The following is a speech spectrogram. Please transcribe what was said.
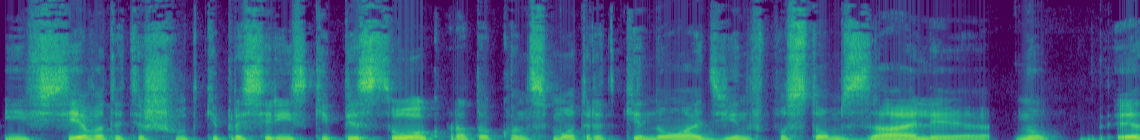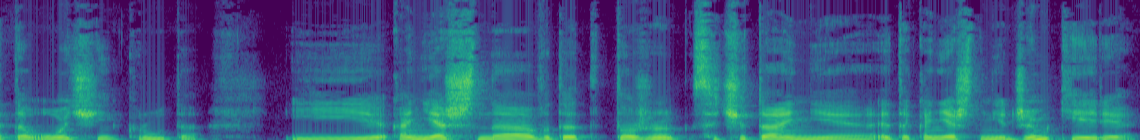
И все вот эти шутки про сирийский песок, про то, как он смотрит кино один в пустом зале. Ну, это очень круто. И, конечно, вот это тоже сочетание, это, конечно, не Джим Керри,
